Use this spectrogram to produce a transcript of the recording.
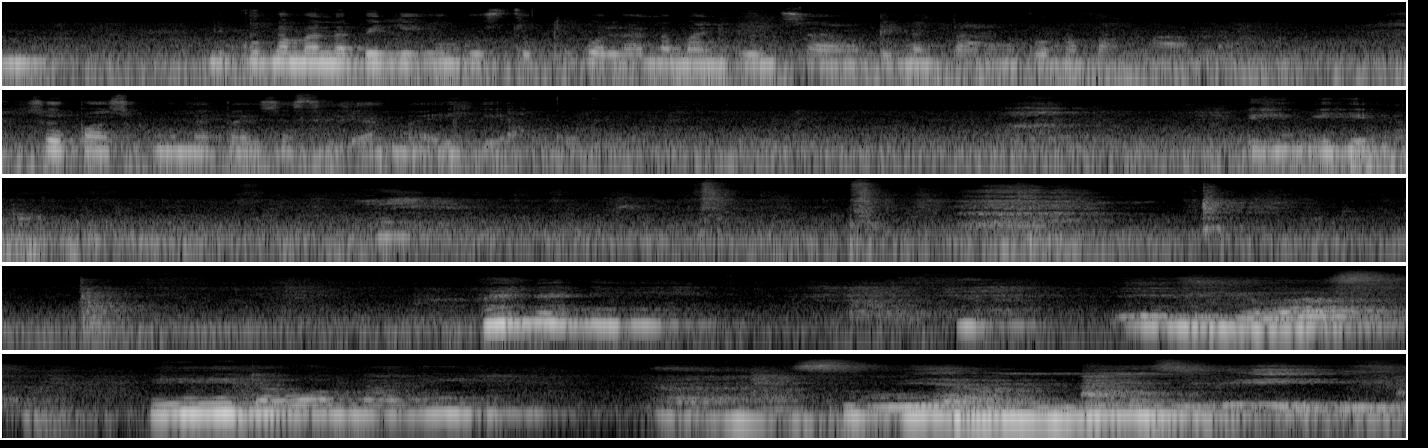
Hmm. Hindi ko naman nabili yung gusto ko. Wala naman dun sa pinuntahan ko na bakala. So, pasok muna tayo sa CR. Naihi ako. Ihing-ihi na ako. Ay. Ay, Nani. Eh, kelas. Eh, dawam, Nani. Ah, suyan, musik.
